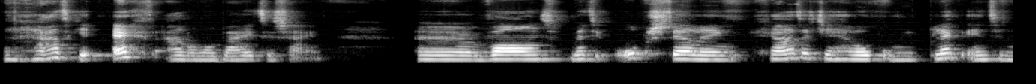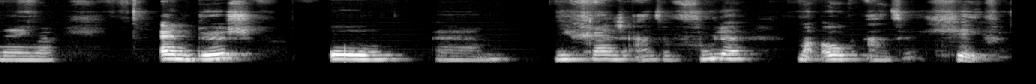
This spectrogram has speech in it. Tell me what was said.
dan raad ik je echt aan om erbij te zijn. Uh, want met die opstelling gaat het je helpen om je plek in te nemen en dus om um, die grenzen aan te voelen, maar ook aan te geven.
